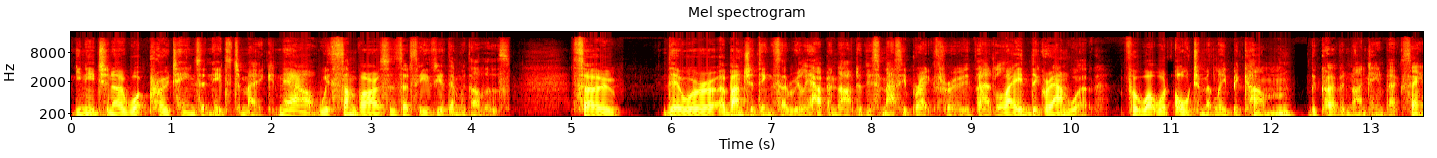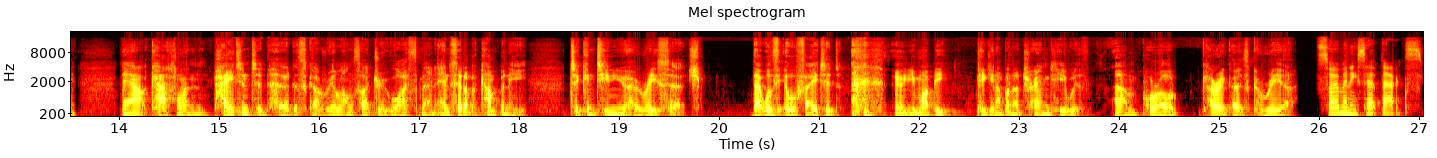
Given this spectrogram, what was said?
you need to know what proteins it needs to make. Now, with some viruses, that's easier than with others. So, there were a bunch of things that really happened after this massive breakthrough that laid the groundwork for what would ultimately become the COVID 19 vaccine. Now, Katalin patented her discovery alongside Drew Weissman and set up a company to continue her research. That was ill fated. you might be picking up on a trend here with um, poor old Kariko's career. So many setbacks.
